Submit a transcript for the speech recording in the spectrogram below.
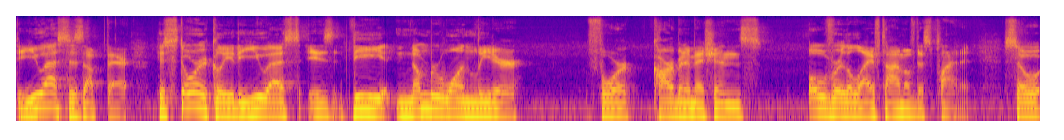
The US is up there. Historically, the US is the number one leader for carbon emissions over the lifetime of this planet. So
